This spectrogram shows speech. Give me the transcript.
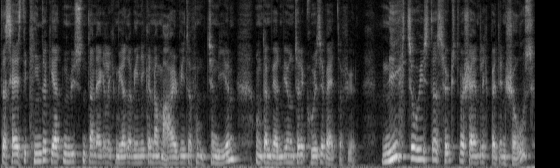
Das heißt, die Kindergärten müssen dann eigentlich mehr oder weniger normal wieder funktionieren und dann werden wir unsere Kurse weiterführen. Nicht so ist das höchstwahrscheinlich bei den Shows.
